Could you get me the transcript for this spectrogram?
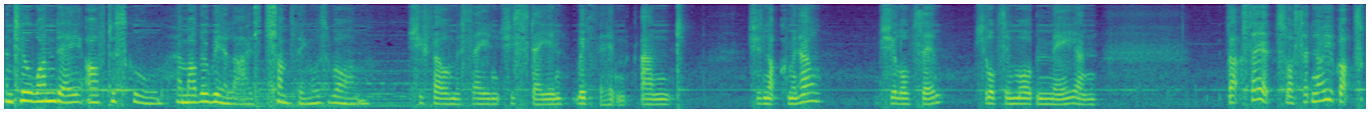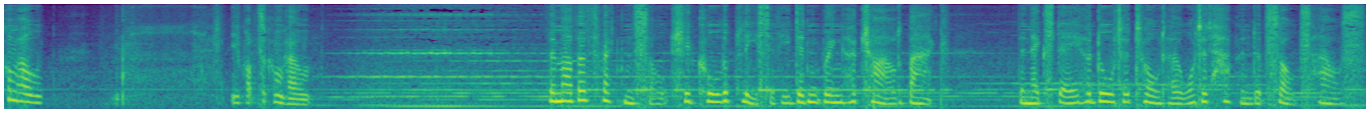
until one day after school her mother realized something was wrong. She phoned me saying she's staying with him and she's not coming home. She loves him. She loves him more than me and that's it. So I said, no, you've got to come home. You've got to come home. The mother threatened Salt she'd call the police if he didn't bring her child back. The next day her daughter told her what had happened at Salt's house.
